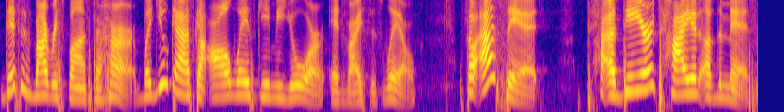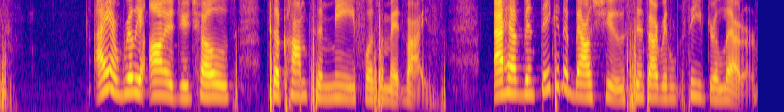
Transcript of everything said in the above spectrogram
this is my response to her. But you guys can always give me your advice as well. So I said, Dear, tired of the mess. I am really honored you chose to come to me for some advice. I have been thinking about you since I received your letter.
